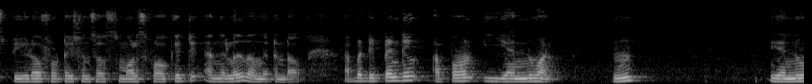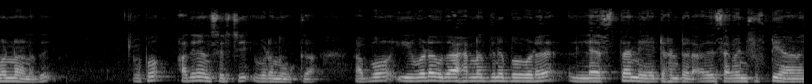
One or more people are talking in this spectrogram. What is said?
speed of rotations of small sprocket എന്നുള്ളത് തന്നിട്ടുണ്ടാവും. അപ്പൊ depending upon N one N one ആണിത്. അപ്പോൾ അതിനനുസരിച്ച് ഇവിടെ നോക്കുക. അപ്പോൾ ഇവിടെ ഉദാഹരണത്തിന് ഇപ്പൊ ഇവിടെ ലെസ് ദൻ എയ്റ്റ് ഹൺഡ്രഡ് അതായത് സെവൻ ഫിഫ്റ്റി ആണ്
